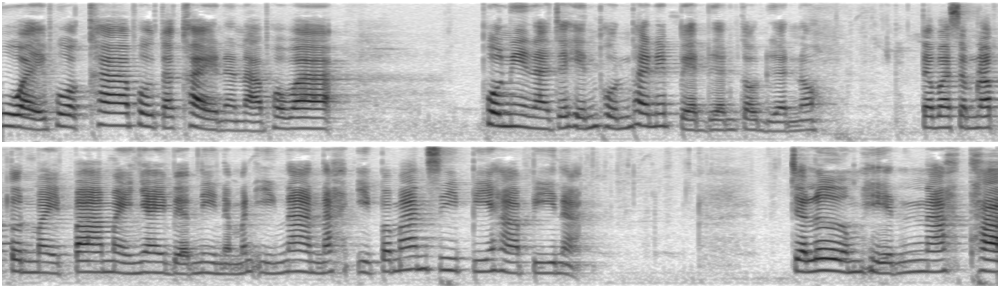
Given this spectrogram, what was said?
กล้วยพวกข้าพวกตะไคร่นั่นแหละเพราะว่าพวกนี้นะจะเห็นผลภายในแปดเดือนเก้าเดือนเนาะแต่ว่าสำหรับต้นไม้ป่าไม้ใหญ่แบบนี้นะมันอีกนานนะอีกประมาณสี่ปีห้าปีน่ะจะเริ่มเห็นนะถ้า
